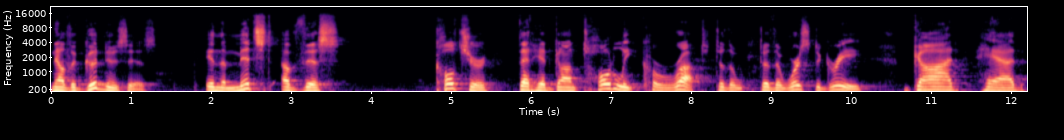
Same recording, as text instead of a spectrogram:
Now, the good news is in the midst of this culture that had gone totally corrupt to the, to the worst degree, God had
